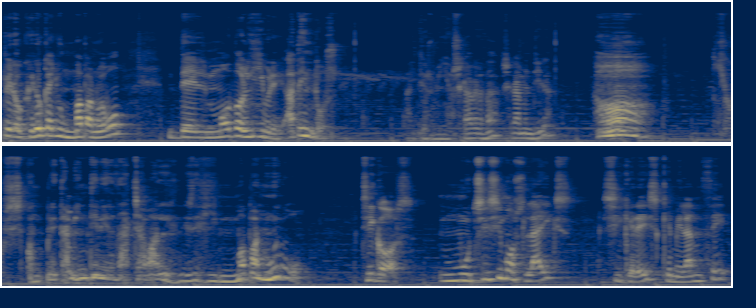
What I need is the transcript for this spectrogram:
pero creo que hay un mapa nuevo del modo libre. Atentos. Dios mío, ¿será verdad? ¿Será mentira? ¡Oh! Dios, es completamente verdad, chaval. Es decir, un mapa nuevo. Chicos, muchísimos likes si queréis que me lance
